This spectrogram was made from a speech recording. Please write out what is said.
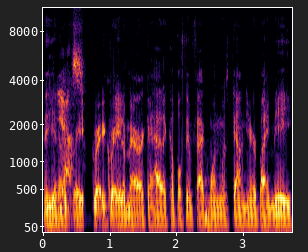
you know, yes. great, great, great America had a couple. In fact, one was down here by me,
